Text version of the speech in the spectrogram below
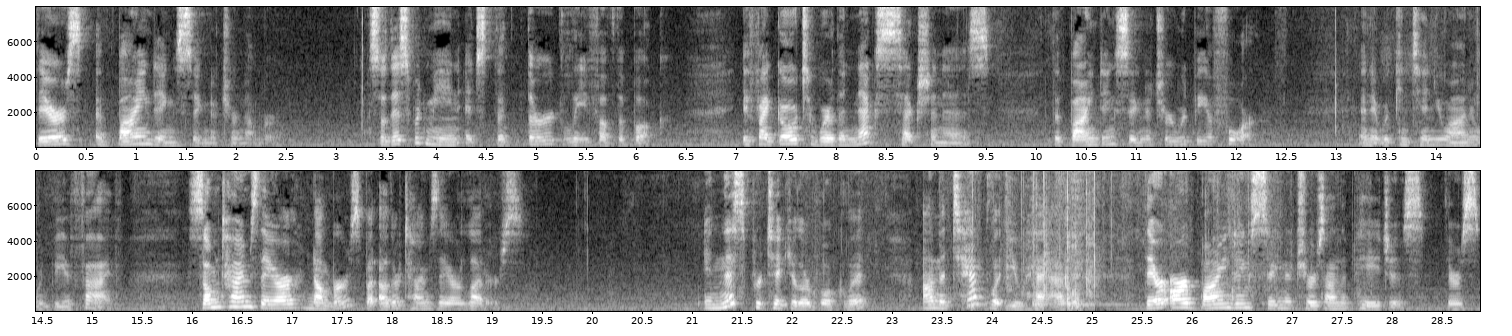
there's a binding signature number. So this would mean it's the third leaf of the book. If I go to where the next section is, the binding signature would be a 4. And it would continue on, it would be a 5. Sometimes they are numbers, but other times they are letters. In this particular booklet, on the template you have, there are binding signatures on the pages. There's,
